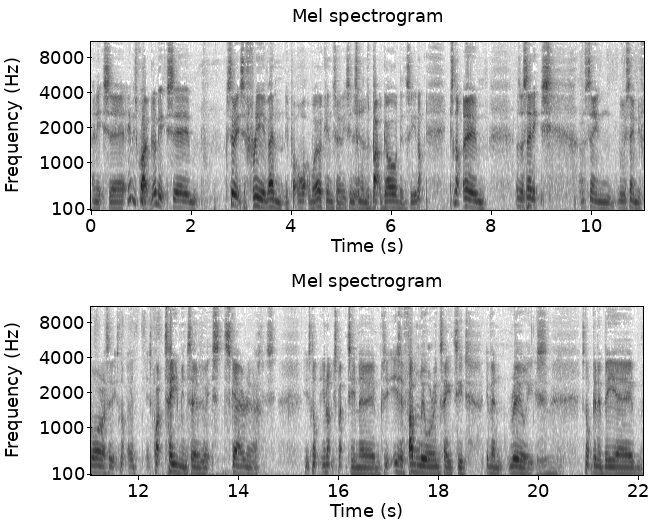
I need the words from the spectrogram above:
and it's uh, it was quite good. It's um, so it's a free event. They put a lot of work into it. It's in Yeah. someone's back garden, so you're not. It's not. Um, as I said, it's. I was saying we were saying before. I said it's not. A, it's quite tame in terms of its scariness. It's not. You're not expecting because it is a family orientated event. Really, it's it's not going to be. Um,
